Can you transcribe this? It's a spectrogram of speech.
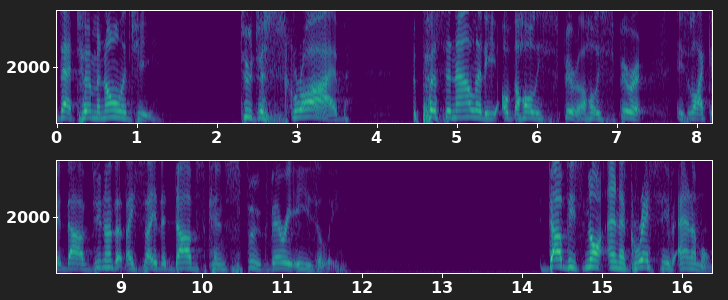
that terminology to describe the personality of the Holy Spirit. The Holy Spirit is like a dove. Do you know that they say that doves can spook very easily? Dove is not an aggressive animal,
